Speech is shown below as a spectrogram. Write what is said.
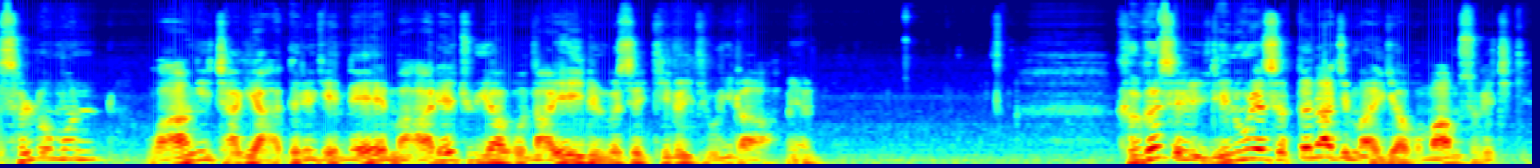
솔로몬 왕이 자기 아들에게 내 말에 주의하고 나에 이르는 것에 귀를 기울이라 하면 그것을 네 눈에서 떠나지 말게 하고 마음속에 지키라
